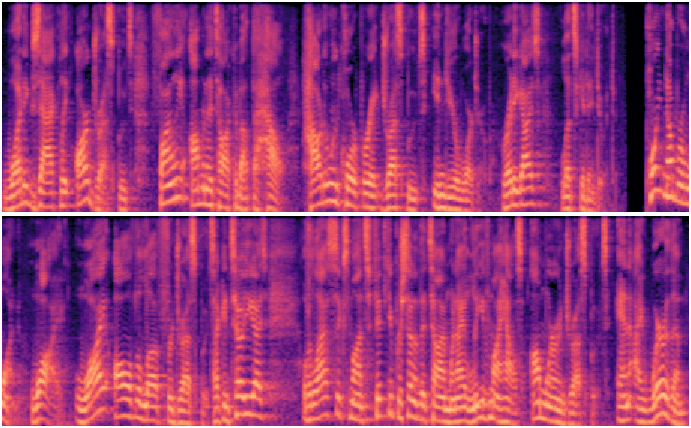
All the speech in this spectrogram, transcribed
What exactly are dress boots? Finally, I'm gonna talk about the how. How to incorporate dress boots into your wardrobe. Ready, guys? Let's get into it. Point number one, why? Why all the love for dress boots? I can tell you guys, over the last six months, 50% of the time when I leave my house, I'm wearing dress boots. And I wear them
